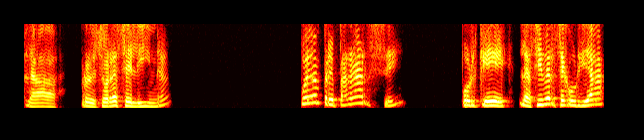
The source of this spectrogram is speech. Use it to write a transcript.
la profesora Celina, puedan prepararse porque la ciberseguridad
